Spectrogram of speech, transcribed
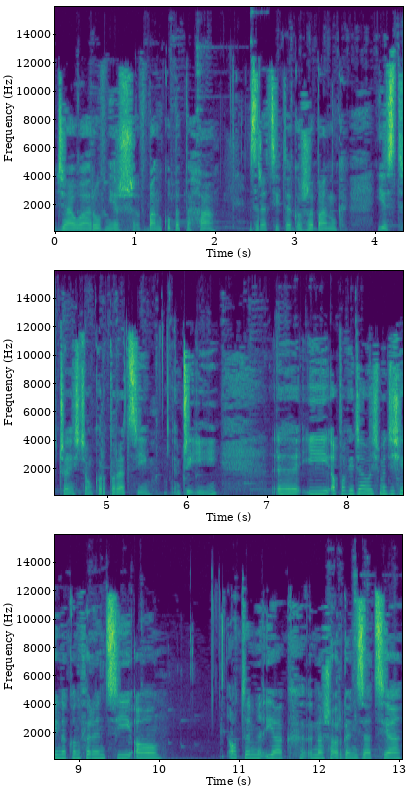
działa również w banku BPH z racji tego, że bank jest częścią korporacji GE. Y, I opowiedziałyśmy dzisiaj na konferencji o, o tym, jak nasza organizacja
